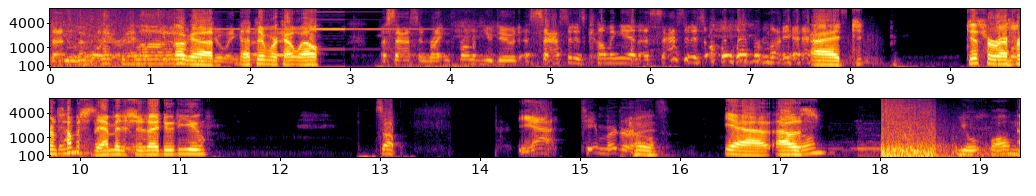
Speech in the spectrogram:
That's the warrior. and what you Oh god, doing, that didn't work out well. Assassin right in front of you, dude. Assassin is coming in. Assassin is all over my ass. Alright, j- just for reference, how much damage did I do to you? What's up? Yeah, team murder Oh. eyes. Yeah, I was... You almost. Alright,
